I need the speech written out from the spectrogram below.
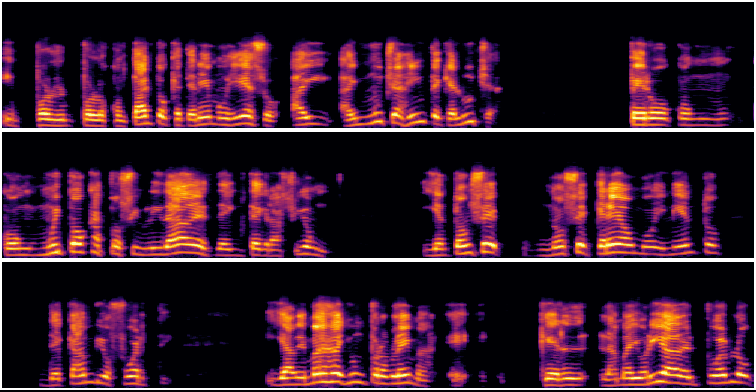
y por, los contactos que tenemos y eso, hay, hay mucha gente que lucha, pero con, con muy pocas posibilidades de integración. Y entonces no se crea un movimiento de cambio fuerte. Y además hay un problema. Eh, que la mayoría del pueblo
